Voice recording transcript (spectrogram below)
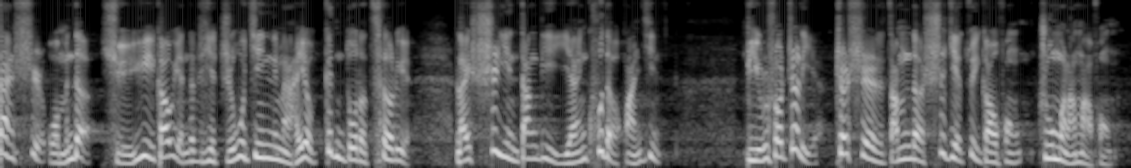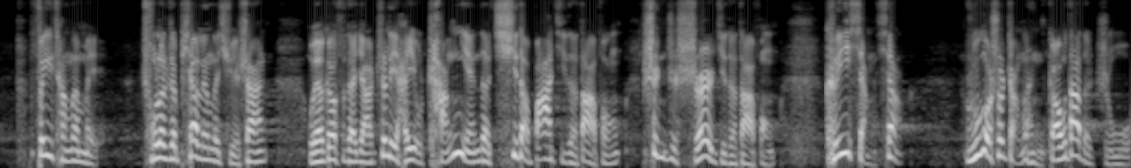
但是我们的雪域高原的这些植物基因里面还有更多的策略，来适应当地严酷的环境。比如说这里，这是咱们的世界最高峰珠穆朗玛峰，非常的美。除了这漂亮的雪山，我要告诉大家，这里还有常年的七到八级的大风，甚至十二级的大风。可以想象，如果说长得很高大的植物，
